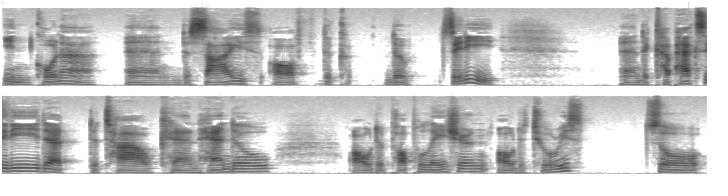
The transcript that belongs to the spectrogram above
in Kona and the size of the the city and the capacity that the town can handle all the population all the tourists. So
